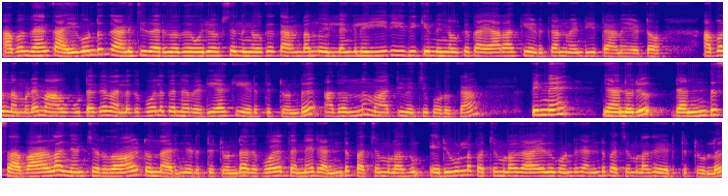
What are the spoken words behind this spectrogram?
അപ്പം ഞാൻ കൈകൊണ്ടും കാണിച്ചു തരുന്നത് ഒരുപക്ഷെ നിങ്ങൾക്ക് കറണ്ടൊന്നും ഇല്ലെങ്കിൽ ഈ രീതിക്ക് നിങ്ങൾക്ക് തയ്യാറാക്കി എടുക്കാൻ വേണ്ടിയിട്ടാണ് കേട്ടോ. അപ്പോൾ നമ്മുടെ മാവ് കൂട്ടൊക്കെ നല്ലതുപോലെ തന്നെ റെഡിയാക്കി എടുത്തിട്ടുണ്ട്. അതൊന്ന് മാറ്റി വെച്ച് കൊടുക്കാം. പിന്നെ ഞാനൊരു രണ്ട് സവാള ഞാൻ ചെറുതായിട്ടൊന്ന് അരിഞ്ഞെടുത്തിട്ടുണ്ട്. അതുപോലെ തന്നെ രണ്ട് പച്ചമുളകും എരിവുള്ള പച്ചമുളക് ആയതുകൊണ്ട് രണ്ട് പച്ചമുളക് എടുത്തിട്ടുള്ളൂ.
